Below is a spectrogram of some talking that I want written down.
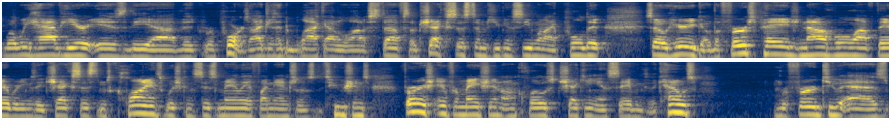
what we have here is the uh, the reports. I just had to black out a lot of stuff. So ChexSystems, you can see when I pulled it. So here you go. The first page, not a whole lot there, but you can say ChexSystems clients, which consists mainly of financial institutions, furnish information on closed checking and savings accounts referred to as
